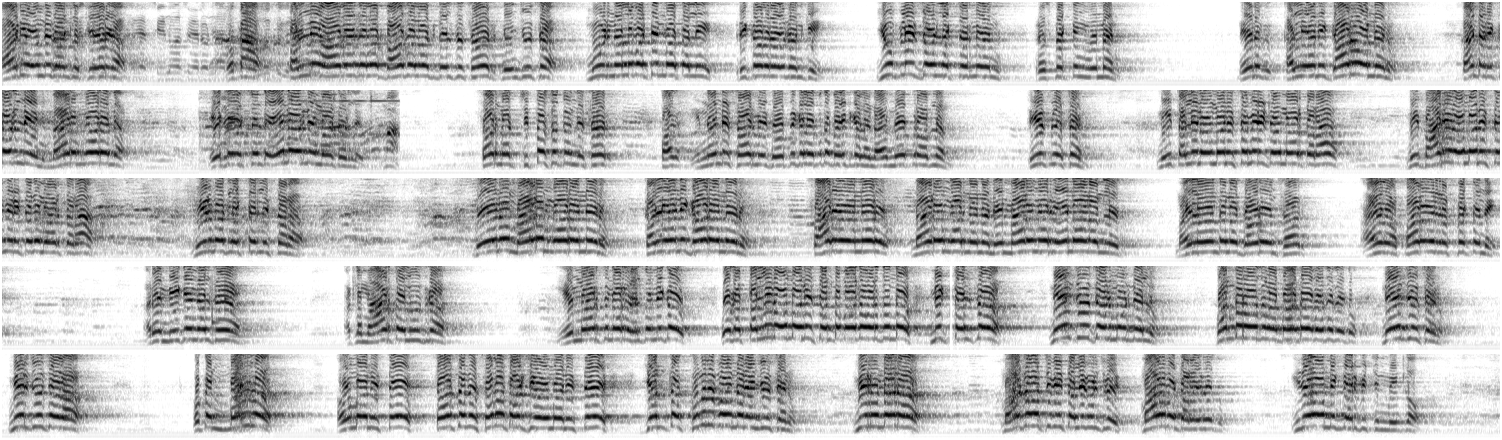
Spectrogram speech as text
Audio ఉంది దాంట్లో క్లియర్గా. శ్రీనివాస్ గారు ఉన్నారు. ఒక తల్లి ఆవేదన బాధ నాకు తెలుసు సార్. నేను చూసా. మూడు నెలలు పట్టింది మా తల్లి recover అయ్యడానికి. You please don't lecture me on respecting women నేను కళ్యాణి గారు అన్నాను. కానీ రికార్డులు లేండి మేడం గారు అన్నా. ఏదో వస్తుంటే ఏనాడు నేను మాట్లాడలేదు. సార్ మాకు చిత్తశుద్ధి ఉంది సార్. వినండి సార్. మీకు ఓపిక లేకపోతే బయటకు వెళ్ళండి. I no problem please listen మీ తల్లిని అవమానిస్తే మీరు ఇట్లా మారుతారా? మీ భార్యను అవమానిస్తే మీరు ఇట్లనే మారుతారా? మీరు మాకు లెక్చర్లు ఇస్తారా? నేను మేడం గారు అన్నాను కళ్యాణి గారు అన్నాను సార్ ఏమన్నారు? మేడం గారిని అన్నాను. నేను మేడం గారిని ఏనాడు అనలేదు. మహిళలంటే నాకు గౌరవం సార్. ఆయన పార్వడి రెస్పెక్ట్ ఉంది. అరే మీకేం తెలుసా? అట్లా మారుతా లూజ్గా. ఏం మారుతున్నారో తెలుసా మీకు? ఒక తల్లిని అవమానిస్తే ఎంత బాధపడుతుందో మీకు తెలుసా? నేను చూశాను మూడు నెలలు. వంద రోజుల బాధ వేదనతో నేను చూశాను. మీరు చూసారా ఒక మహిళ అవమానిస్తే శాసన సభ సాక్షి అవమానిస్తే ఎంత కుమిలిపోయిందో నేను చూశాను. మీరున్నారా? మాట్లాడచ్చు మీ తల్లి గురించి మాట్లాడతారా ఈరోజు? ఇదే మీకు నేర్పించింది మీ ఇంట్లో.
